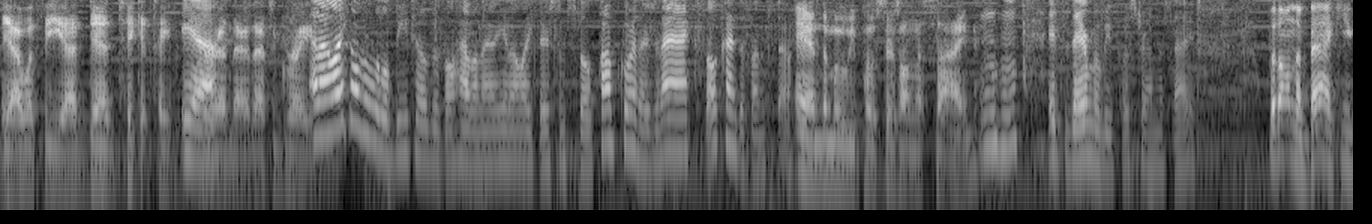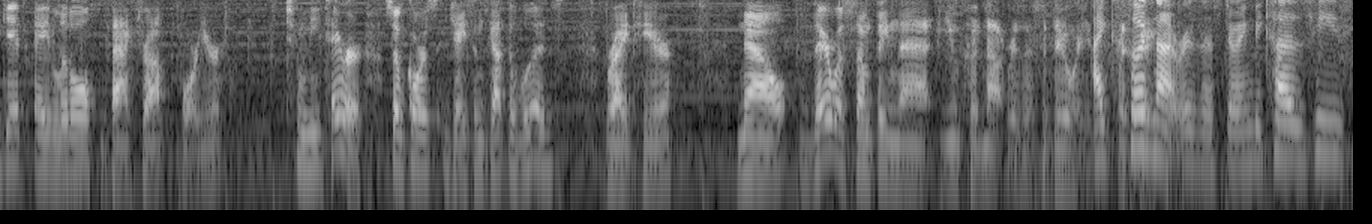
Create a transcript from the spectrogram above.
Yeah, with the uh, dead ticket tape Yeah. in there. That's great. And I like all the little details that they'll have on there. You know, like there's some spilled popcorn, there's an axe, all kinds of fun stuff. and the movie posters on the side. Mm-hmm. It's their movie poster on the side. But on the back, you get a little backdrop for your Toony Terror. So, of course, Jason's got the woods right here. Now, there was something that you could not resist doing. I could not resist doing because he's.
